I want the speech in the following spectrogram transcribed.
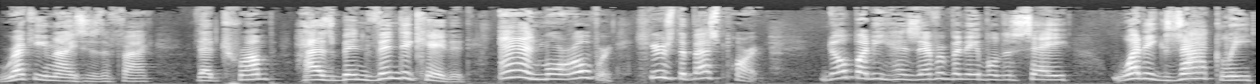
recognizes the fact that Trump has been vindicated. And moreover, here's the best part nobody has ever been able to say what exactly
